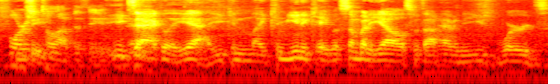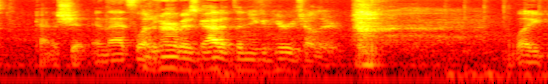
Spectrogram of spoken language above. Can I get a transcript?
Forced Be- telepathy. exactly, yeah, you can like communicate with somebody else without having to use words, kind of shit, and that's But like if everybody's got it, then you can hear each other. Like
